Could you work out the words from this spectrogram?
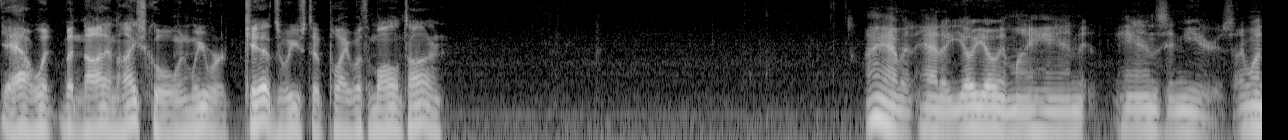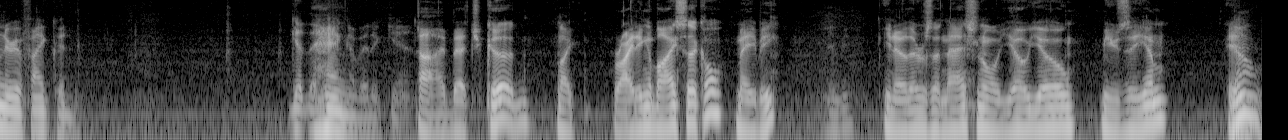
Yeah, what, but not in high school. When we were kids, we used to play with them all the time. I haven't had a yo yo in my hand hands in years. I wonder if I could get the hang of it again. I bet you could. Like riding a bicycle, maybe. You know, there's a National Yo Yo Museum in No.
